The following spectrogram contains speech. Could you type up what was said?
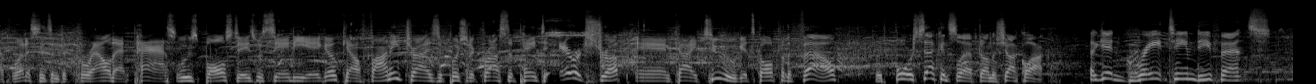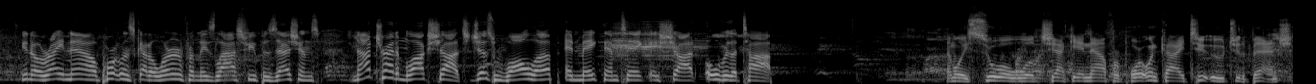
athleticism to corral that pass. Loose ball stays with San Diego. Kalfani tries to push it across the paint to Erikstrup, and Kaitu'u gets called for the foul with four seconds left on the shot clock. Again, great team defense. You know, right now, Portland's got to learn from these last few possessions, not try to block shots, just wall up and make them take a shot over the top. Emily Sewell will check in now for Portland. Kaitu'u to the bench.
